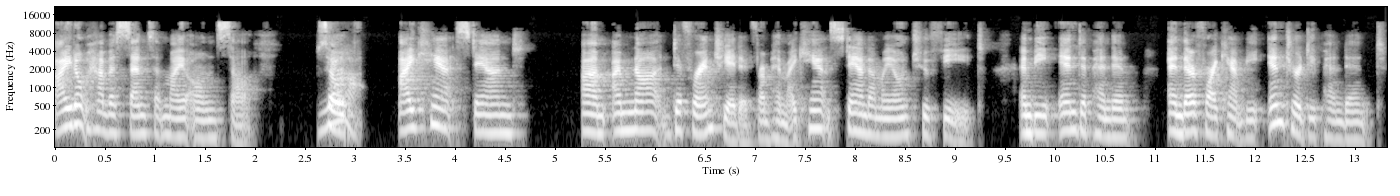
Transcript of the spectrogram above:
I don't have a sense of my own self. So yeah. I can't stand, um, I'm not differentiated from him. I can't stand on my own two feet and be independent. And therefore I can't be interdependent.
